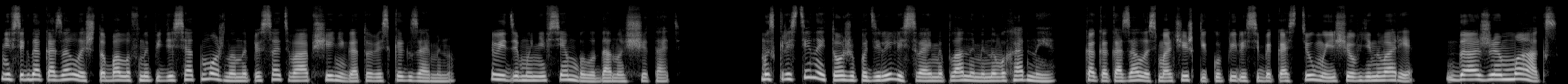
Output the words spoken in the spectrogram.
Мне всегда казалось, что баллов на 50 можно написать, вообще не готовясь к экзамену. Видимо, не всем было дано считать. Мы с Кристиной тоже поделились своими планами на выходные. Как оказалось, мальчишки купили себе костюмы еще в январе. Даже Макс.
